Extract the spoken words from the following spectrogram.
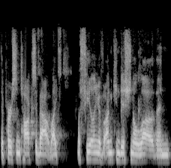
the person talks about like a feeling of unconditional love and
